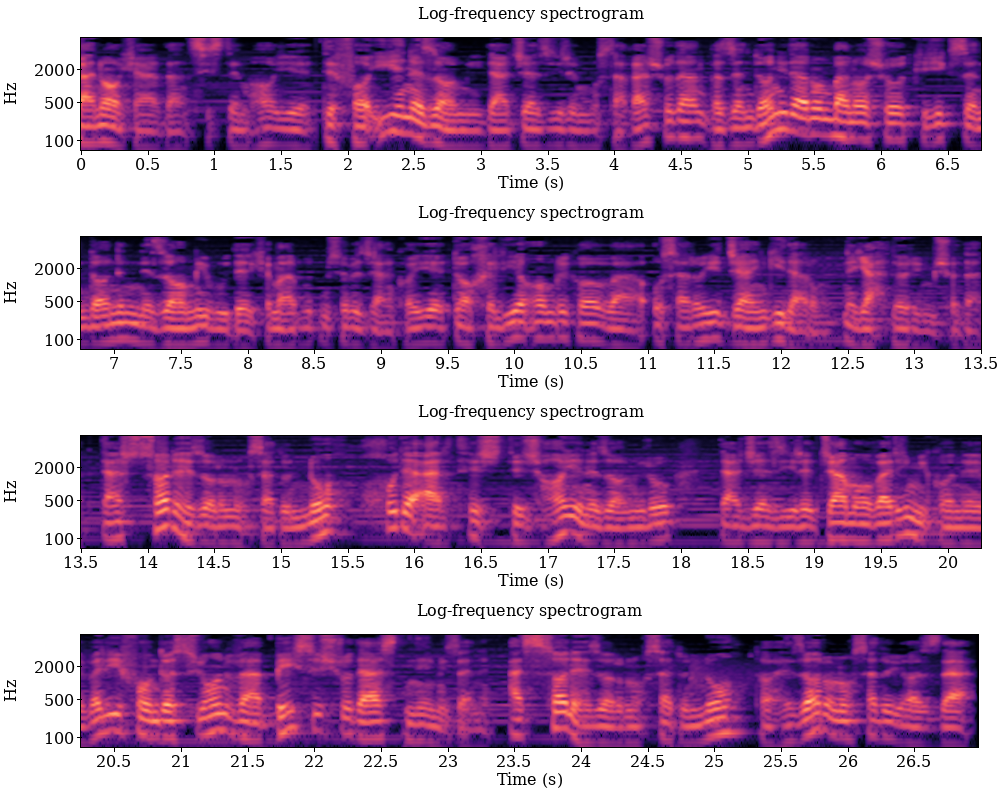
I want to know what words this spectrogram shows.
بنا کردند. سیستم های دفاعی نظامی در جزیره مستقر شدند و زندانی در اون بنا شد که یک زندان نظامی بوده که مربوط میشه به جنگ های داخلی آمریکا و اسرای جنگی در اون نگهداری می‌شدند. در سال 1909 خود ارتش دژهای نظامی رو در جزیره جمعآوری می‌کنه ولی فونداسیون و بیسش رو دست نمی‌زنه. از سال 1909 تا 1911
